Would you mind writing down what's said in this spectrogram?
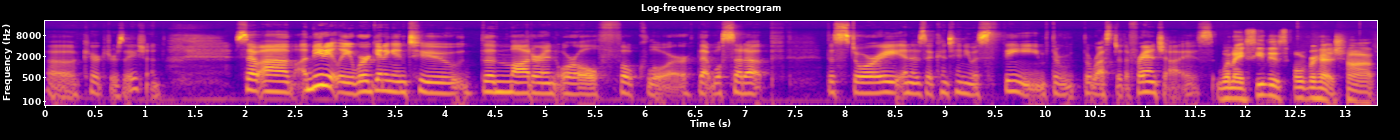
uh, characterization. So um, immediately we're getting into the modern oral folklore that will set up the story and as a continuous theme through the rest of the franchise. When I see this overhead shot,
